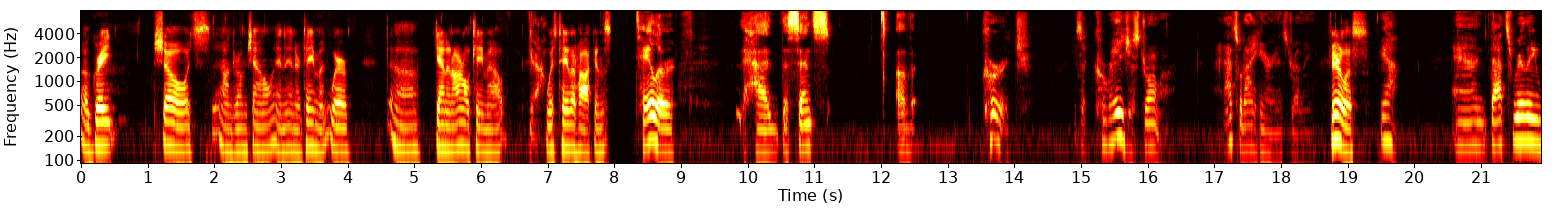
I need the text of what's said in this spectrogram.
a great show. It's on Drum Channel and Entertainment where uh, Gannon Arnold came out yeah. with Taylor Hawkins. Taylor had the sense of courage. He's a courageous drummer. And that's what I hear in his drumming. Fearless. Yeah. And that's really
